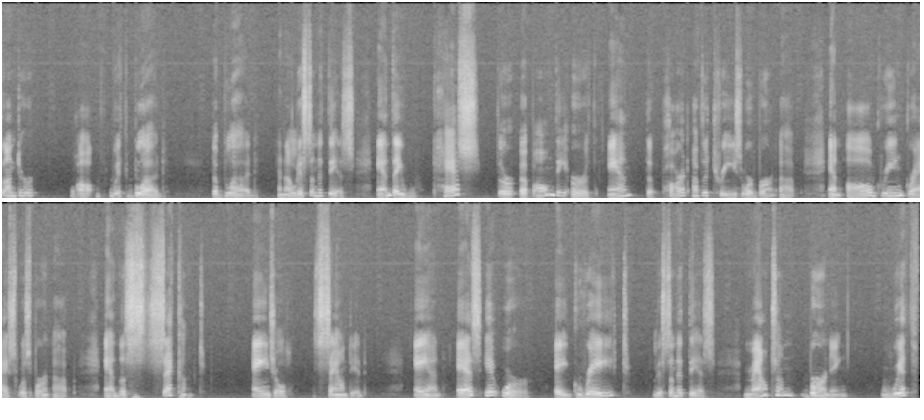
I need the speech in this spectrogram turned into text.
thunder with blood, the blood. And now listen to this. And they cast their, upon the earth, and the part of the trees were burnt up, and all green grass was burnt up. And the second angel sounded, and as it were, a great, listen to this, mountain burning with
